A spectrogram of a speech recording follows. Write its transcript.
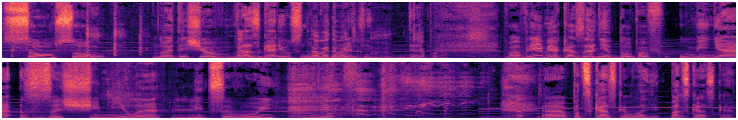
so-so. Но это еще в разгаре услуги. Давай, давайте. Да. Я понял. Во время оказания допов у меня защемило лицевой нерв. А, Подсказка, Владик, подсказка.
